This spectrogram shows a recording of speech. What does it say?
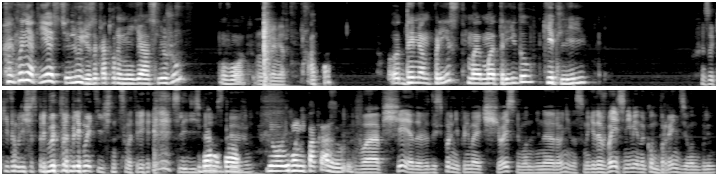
Как бы нет, есть люди, за которыми я слежу, вот. Например? А, Дэмиан Прист, Мэтт Ридл, Кит Ли, за Китом Ли сейчас проблематично, смотри, следить, да, прям да. скажем. Его, его не показывают. Вообще, я даже до сих пор не понимаю, что с ним, он не на Ро, не на Смеке. Даже понятия не имею, на каком бренде он, блин.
